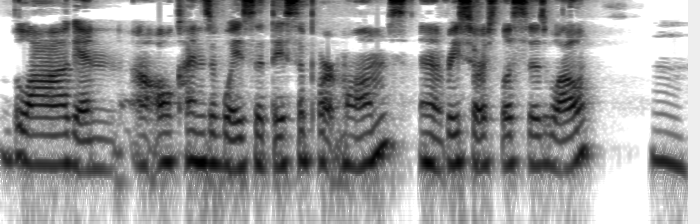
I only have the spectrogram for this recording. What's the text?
blog and uh, all kinds of ways that they support moms and a resource list as well mm.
